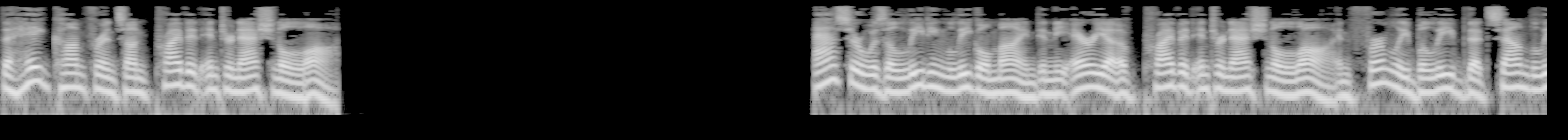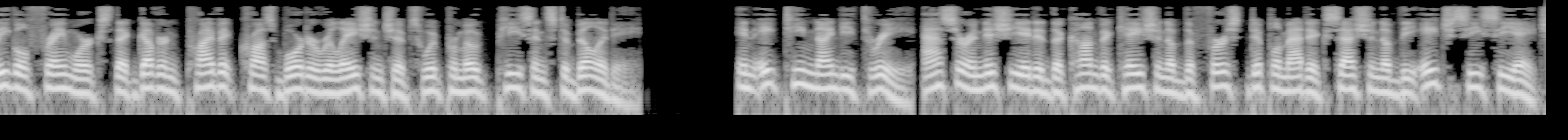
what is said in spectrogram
The Hague Conference on Private International Law Asser was a leading legal mind in the area of private international law and firmly believed that sound legal frameworks that govern private cross-border relationships would promote peace and stability. In 1893, Asser initiated the convocation of the first diplomatic session of the HCCH,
